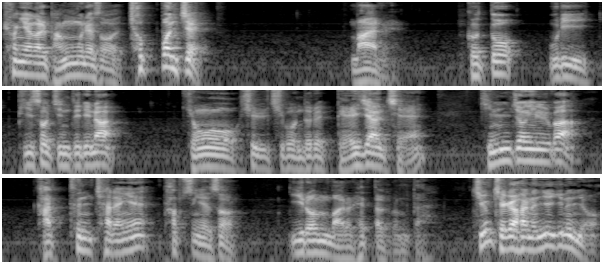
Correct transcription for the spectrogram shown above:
평양을 방문해서 첫 번째 말, 그것도 우리 비서진들이나 경호실 직원들을 배제한 채 김정일과 같은 차량에 탑승해서 이런 말을 했다 그럽니다. 지금 제가 하는 얘기는요,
